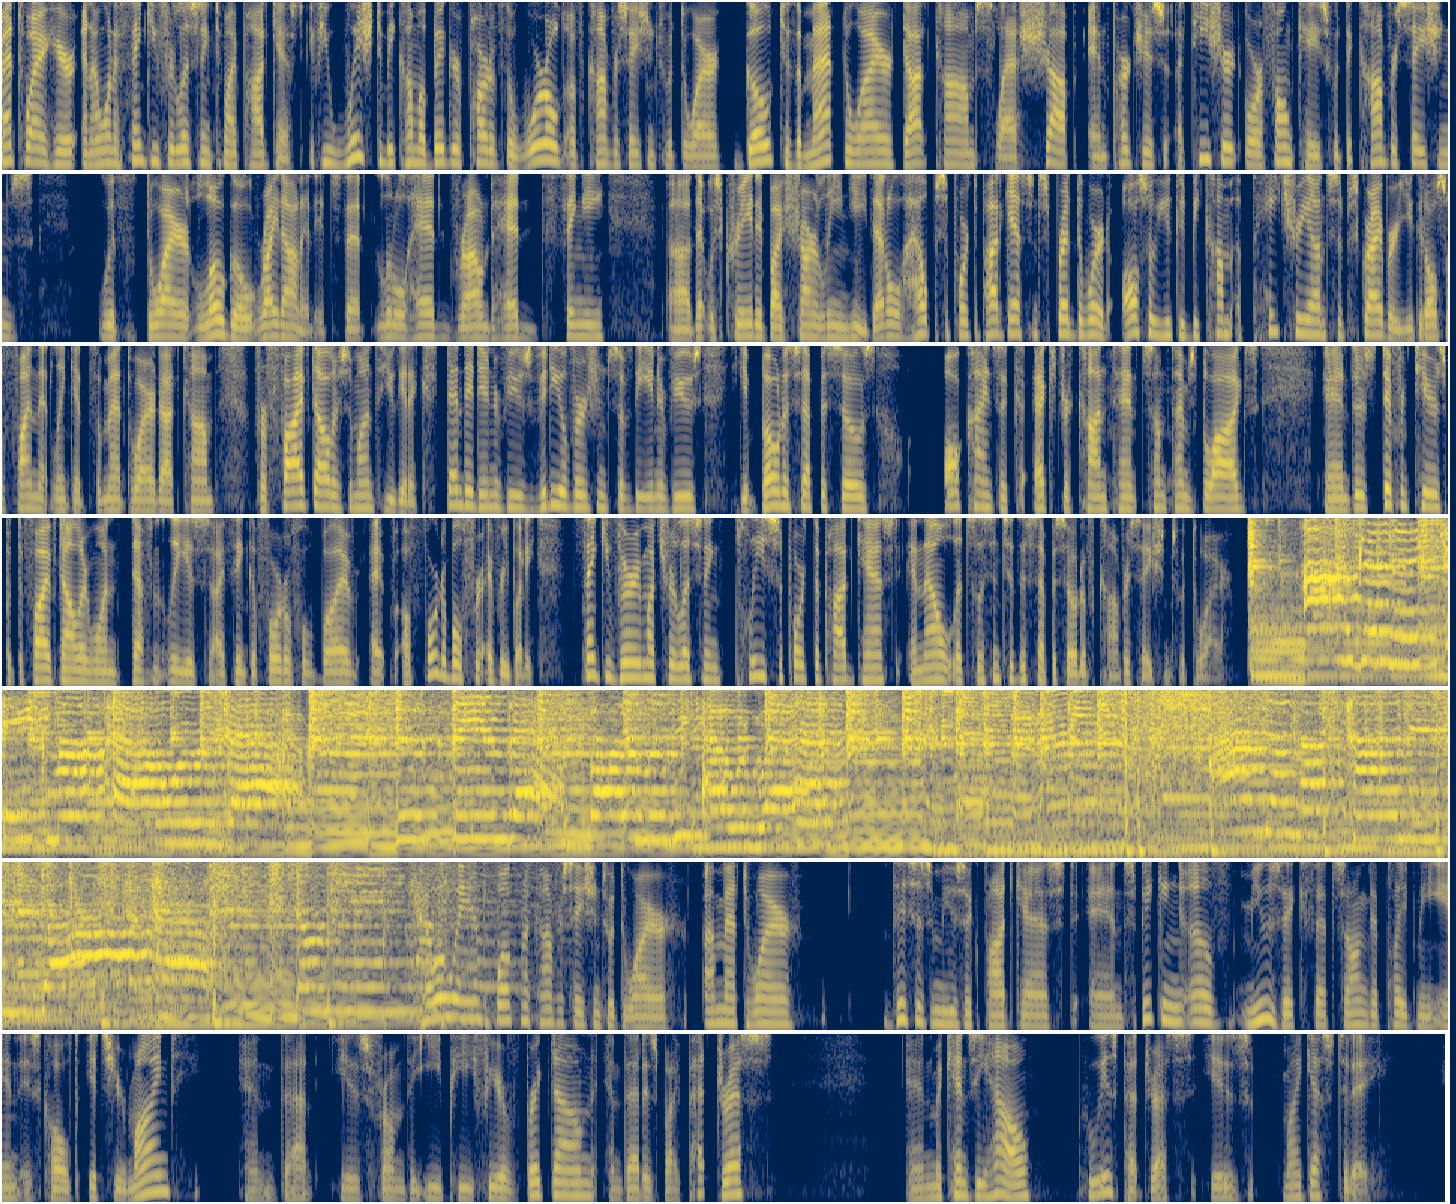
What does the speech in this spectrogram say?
Matt Dwyer here, and I want to thank you for listening to my podcast. If you wish to become a bigger part of the world of Conversations with Dwyer, go to themattdwyer.com slash shop and purchase a t-shirt or a phone case with the Conversations with Dwyer logo right on it. It's that little head, round head thingy uh, that was created by Charlene Yee. That'll help support the podcast and spread the word. Also, you could become a Patreon subscriber. You could also find that link at themattdwyer.com. For $5 a month, you get extended interviews, video versions of the interviews, you get bonus episodes, all kinds of extra content, sometimes blogs. And there's different tiers, but the $5 one definitely is, I think, affordable, affordable for everybody. Thank you very much for listening. Please support the podcast. And now let's listen to this episode of Conversations with Dwyer. I'm gonna take my power back. Welcome to Conversations with Dwyer. I'm Matt Dwyer. This is a music podcast, and speaking of music, that song that played me in is called It's Your Mind, and that is from the EP Fear of Breakdown, and that is by Pet Dress. And Mackenzie Howe, who is Pet Dress, is my guest today,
